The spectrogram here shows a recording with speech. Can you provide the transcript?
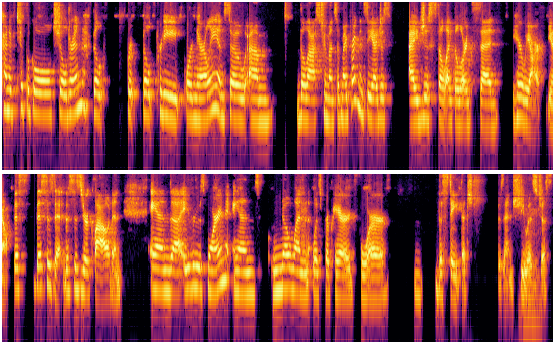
kind of typical children built built pretty ordinarily. And so um, the last two months of my pregnancy, I just I just felt like the Lord said, "Here we are. You know, this this is it. This is your cloud." And and uh, Avery was born, and no one was prepared for the state that was in. She was mm. just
